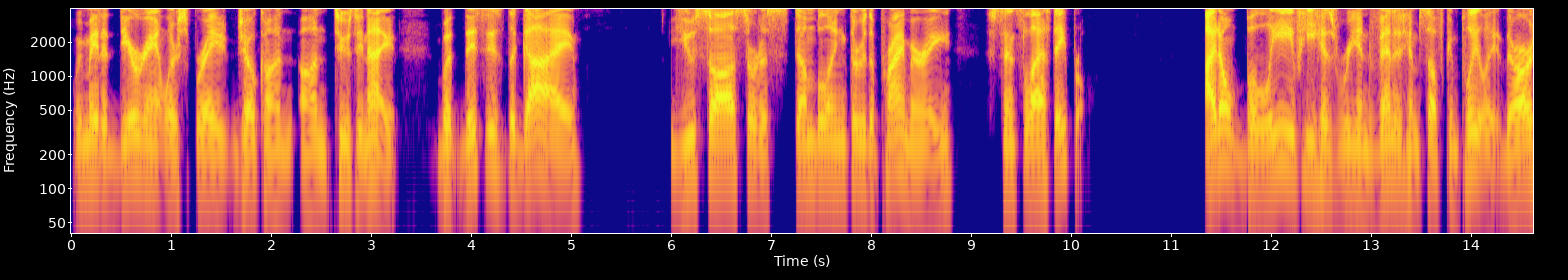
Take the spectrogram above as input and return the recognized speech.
We made a deer antler spray joke on on Tuesday night, but this is the guy you saw sort of stumbling through the primary since last April. I don't believe he has reinvented himself completely. There are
